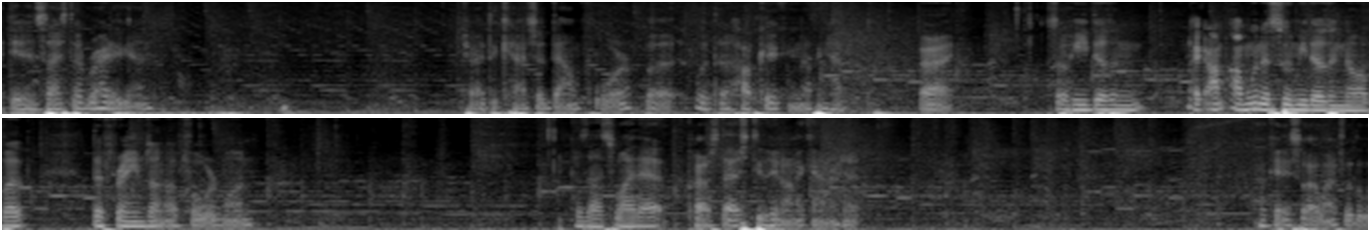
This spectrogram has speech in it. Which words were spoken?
I didn't sidestep right again. A down four, but with the hop kicking, nothing happened. Alright. So he doesn't, like, I'm, I'm going to assume he doesn't know about the frames on up forward one. Because that's why that cross dash 2 hit on a counter hit. Okay, so I went for the...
